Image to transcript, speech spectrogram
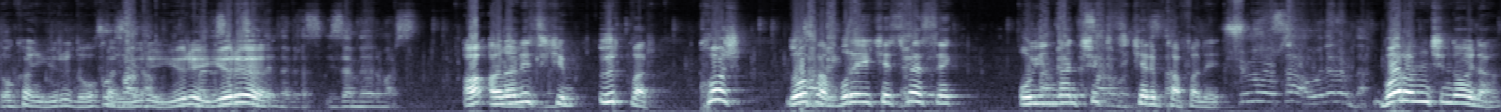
Doğukan yürü Doğukan yürü yürü yürü. Biraz izlenmelerim artsın. Aa ananı sikim ırk var. Koş. Doğukan burayı kesmezsek oyundan çık sikerim kafanı. Şu mu olsa oynarım da. Boronun içinde oyna.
